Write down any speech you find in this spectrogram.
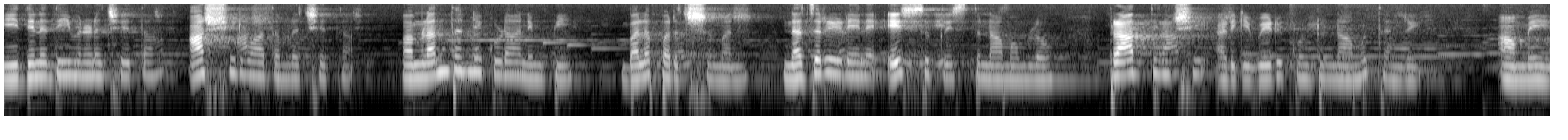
ఈ దిన దీవెన చేత ఆశీర్వాదముల చేత మమ్మల్ందరినీ కూడా నింపి బలపరచమని నజరేడైన యేసుక్రీస్తు నామంలో ప్రార్థించి అడిగి వేడుకుంటున్నాము తండ్రి. ఆమె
